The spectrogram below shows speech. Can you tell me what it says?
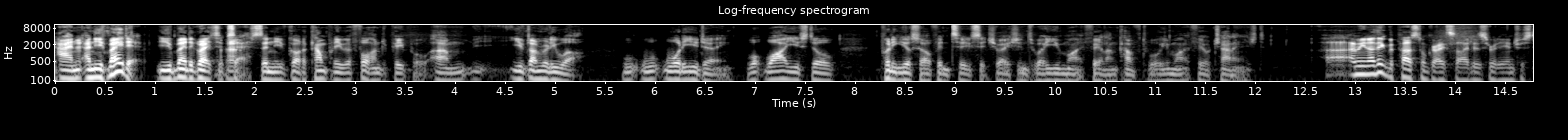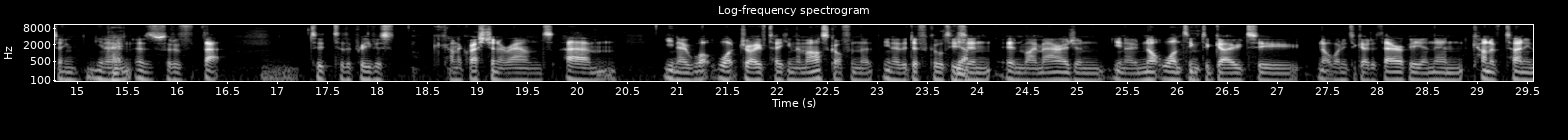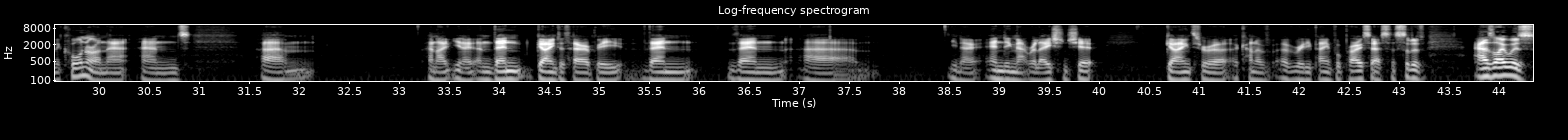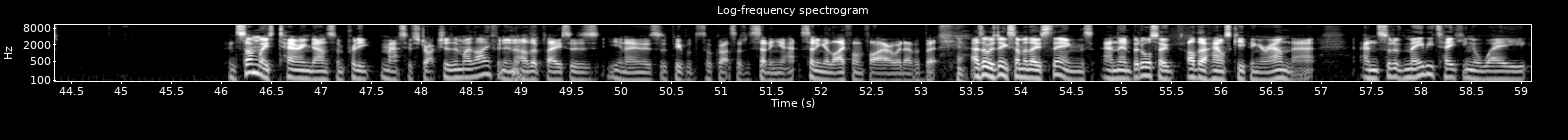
and and you've made it. You've made a great success, and you've got a company with 400 people. Um, you've done really well. W- what are you doing? What, why are you still putting yourself into situations where you might feel uncomfortable, you might feel challenged? Uh, I mean, I think the personal growth side is really interesting. You know, Okay. as sort of that to to the previous kind of question around, um, you know, what what drove taking the mask off and the you know the difficulties Yeah. in in my marriage and you know not wanting to go to not wanting to go to therapy and then kind of turning the corner on that and um and I you know and then going to therapy then then um, you know ending that relationship going through a, a kind of a really painful process and sort of as I was in some ways tearing down some pretty massive structures in my life and in Yes. other places you know there's people talk about sort of setting your setting your life on fire or whatever but Yeah. as I was doing some of those things and then but also other housekeeping around that and sort of maybe taking away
